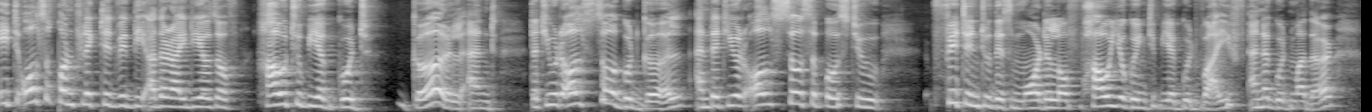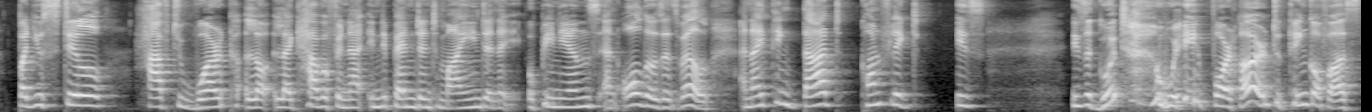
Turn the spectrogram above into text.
it also conflicted with the other ideas of how to be a good girl and that you're also a good girl and that you're also supposed to fit into this model of how you're going to be a good wife and a good mother, but you still have to work a lot, like have a independent mind and opinions and all those as well. And I think that conflict is is a good way for her to think of us.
